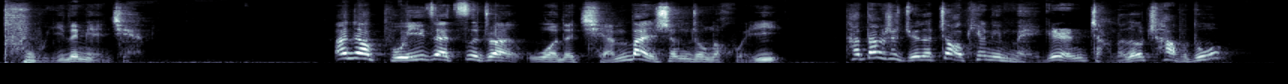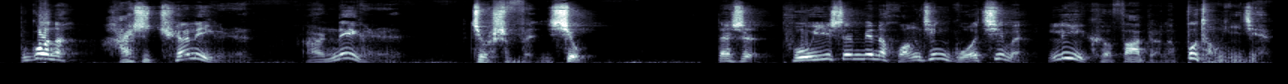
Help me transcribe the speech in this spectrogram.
溥仪的面前。按照溥仪在自传《我的前半生》中的回忆。他当时觉得照片里每个人长得都差不多，不过呢，还是圈了一个人，而那个人就是文秀。但是溥仪身边的皇亲国戚们立刻发表了不同意见，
